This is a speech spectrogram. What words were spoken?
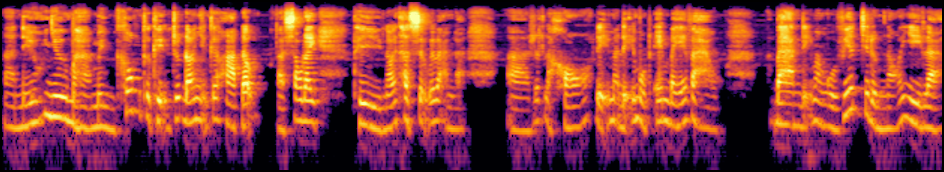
à, nếu như mà mình không thực hiện trước đó những cái hoạt động à, sau đây thì nói thật sự với bạn là à, rất là khó để mà để một em bé vào. Bàn để mà ngồi viết chứ đừng nói gì là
